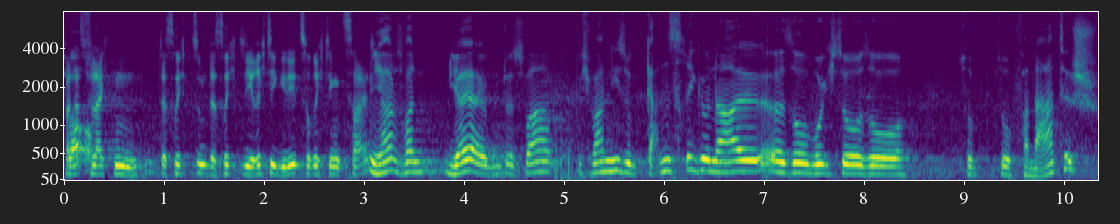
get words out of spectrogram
War, war das vielleicht ein, das, das, die richtige Idee zur richtigen Zeit? Ja, das war, ja, ja, das war, ich war nie so ganz regional, äh, so, wo ich so, so, so, so fanatisch,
